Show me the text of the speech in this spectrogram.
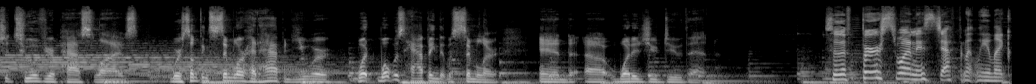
to two of your past lives where something similar had happened. You were what what was happening that was similar, and uh, what did you do then? So the first one is definitely like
